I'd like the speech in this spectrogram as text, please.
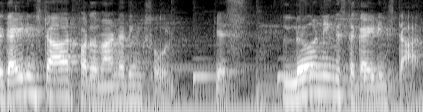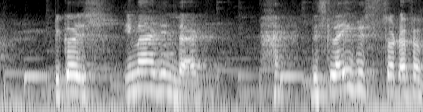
the guiding star for the wandering soul. Yes, learning is the guiding star. Because imagine that this life is sort of a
